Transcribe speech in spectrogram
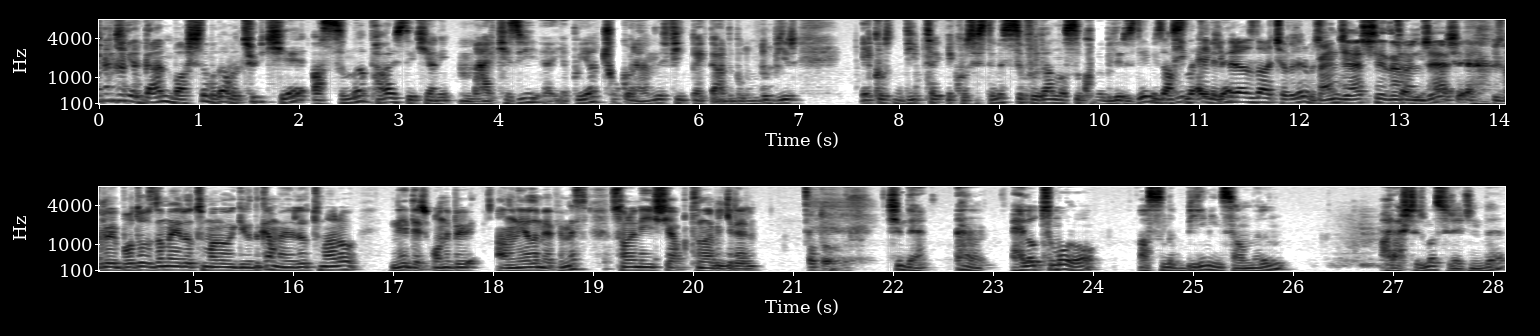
Türkiye'den başlamadı ama Türkiye aslında Paris'teki yani merkezi e, yapıya çok önemli feedbacklerde bulundu. Bir eko, deep tech ekosistemi sıfırdan nasıl kurabiliriz diye biz aslında el Dipteki ele biraz daha açabilir misin? Bence her şeyden Tabii, önce her şey- biz böyle bodozlama Hello Tomorrow'a girdik ama Hello Tomorrow nedir? Onu bir anlayalım hepimiz. Sonra ne iş yaptığına bir girelim. O da olur. Şimdi Hello Tomorrow aslında bilim insanların araştırma sürecinde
